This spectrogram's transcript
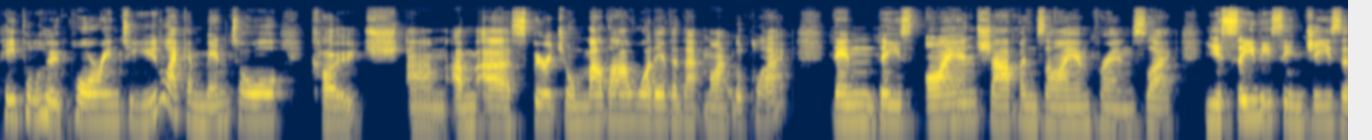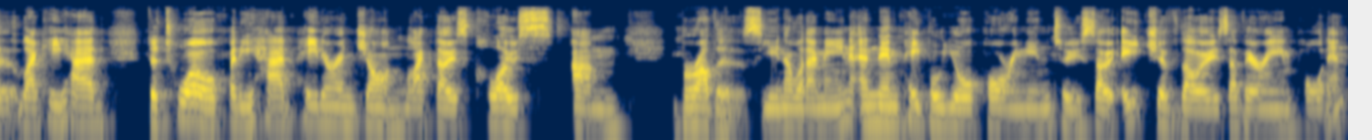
people who pour into you, like a mentor, coach, um, um, a spiritual mother, whatever that might look like. Then these iron sharpens iron friends. Like you see this in Jesus, like he had the 12, but he had Peter and John, like those close um, brothers, you know what I mean? And then people you're pouring into. So each of those are very important.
